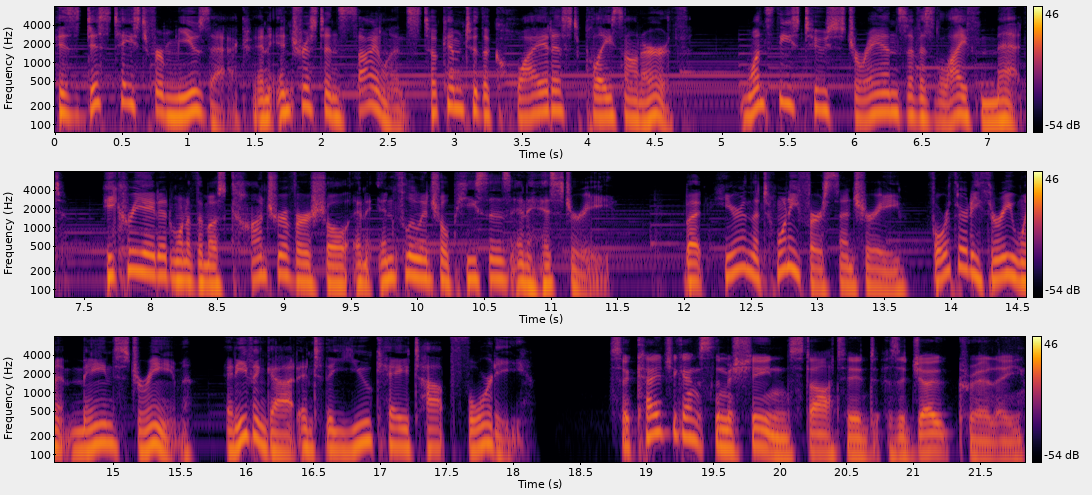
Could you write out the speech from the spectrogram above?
His distaste for Muzak and interest in silence took him to the quietest place on earth. Once these two strands of his life met, he created one of the most controversial and influential pieces in history. But here in the 21st century, 433 went mainstream and even got into the UK top 40. So Cage Against the Machine started as a joke, really.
